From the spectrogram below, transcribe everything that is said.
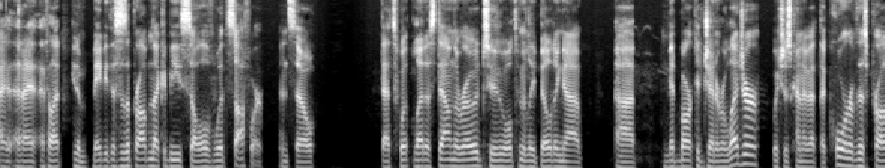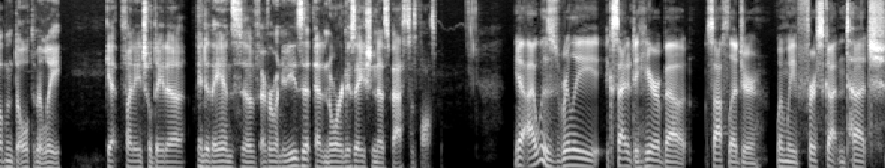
I, and I, I, thought, you know, maybe this is a problem that could be solved with software. And so that's what led us down the road to ultimately building a, a mid-market general ledger, which is kind of at the core of this problem to ultimately get financial data into the hands of everyone who needs it at an organization as fast as possible. Yeah, I was really excited to hear about Soft Ledger when we first got in touch.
